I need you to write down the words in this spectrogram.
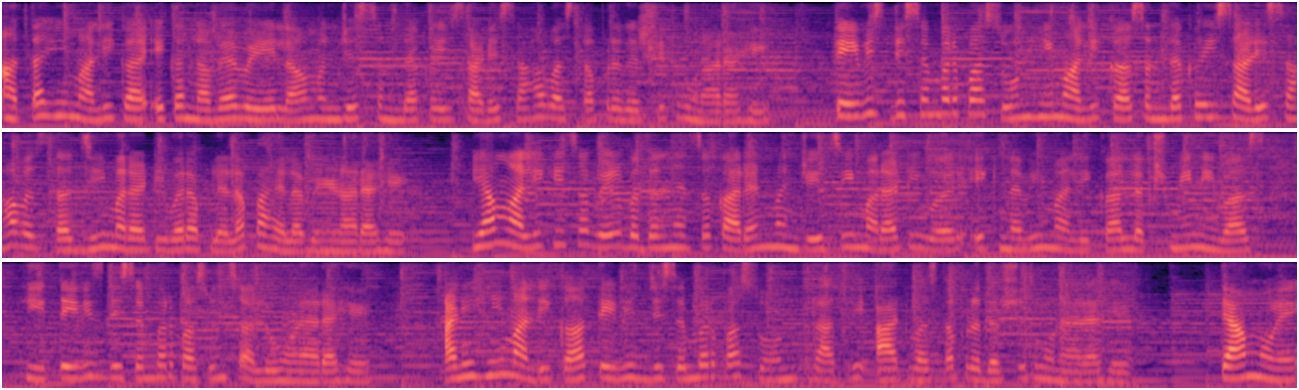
आता ही मालिका एका नव्या वेळेला म्हणजे संध्याकाळी साडेसहा वाजता प्रदर्शित होणार आहे. तेवीस डिसेंबरपासून ही मालिका संध्याकाळी साडेसहा वाजता झी मराठीवर आपल्याला पाहायला मिळणार आहे. या मालिकेचा वेळ बदलण्याचं कारण म्हणजे झी मराठीवर एक नवी मालिका लक्ष्मी निवास ही तेवीस डिसेंबरपासून चालू होणार आहे. आणि ही मालिका तेवीस डिसेंबरपासून रात्री आठ वाजता प्रदर्शित होणार आहे. त्यामुळे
